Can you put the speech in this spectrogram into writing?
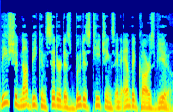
These should not be considered as Buddha's teachings in Ambedkar's view.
